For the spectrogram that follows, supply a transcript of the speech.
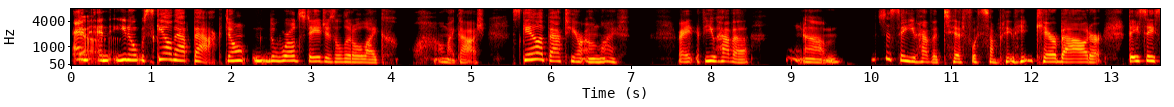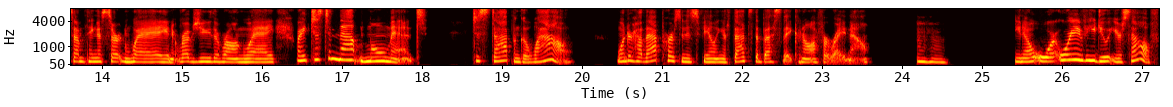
and Yeah. and you know, scale that back. Don't the world stage is a little like, oh my gosh, scale it back to your own life, right? If you have a, um, let's just say you have a tiff with somebody that you care about, or they say something a certain way and it rubs you the wrong way, right? Just in that moment, just stop and go, wow. Wonder how that person is feeling if that's the best they can offer right now Mm-hmm. you know or or if you do it yourself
